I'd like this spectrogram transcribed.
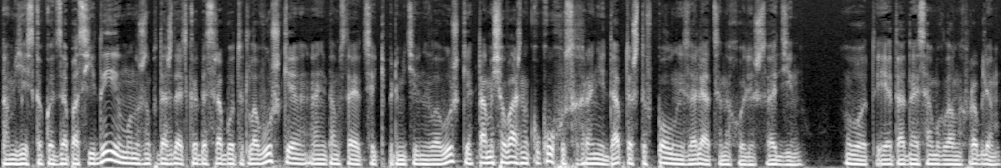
там есть какой-то запас еды, ему нужно подождать, когда сработают ловушки, они там ставят всякие примитивные ловушки. Там еще важно кукуху сохранить, да, потому что ты в полной изоляции находишься один. Вот, и это одна из самых главных проблем.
